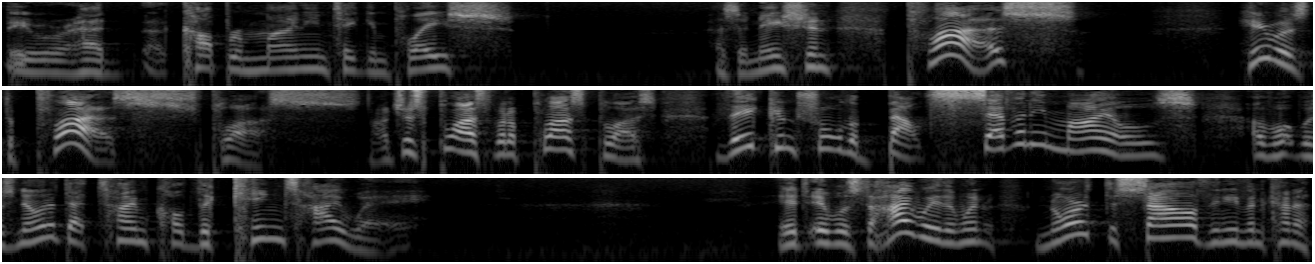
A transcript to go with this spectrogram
They were, had uh, copper mining taking place as a nation. Plus, here was the plus, plus, not just plus, but a plus plus. They controlled about 70 miles of what was known at that time called the King's Highway. It, it was the highway that went north to south and even kind of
